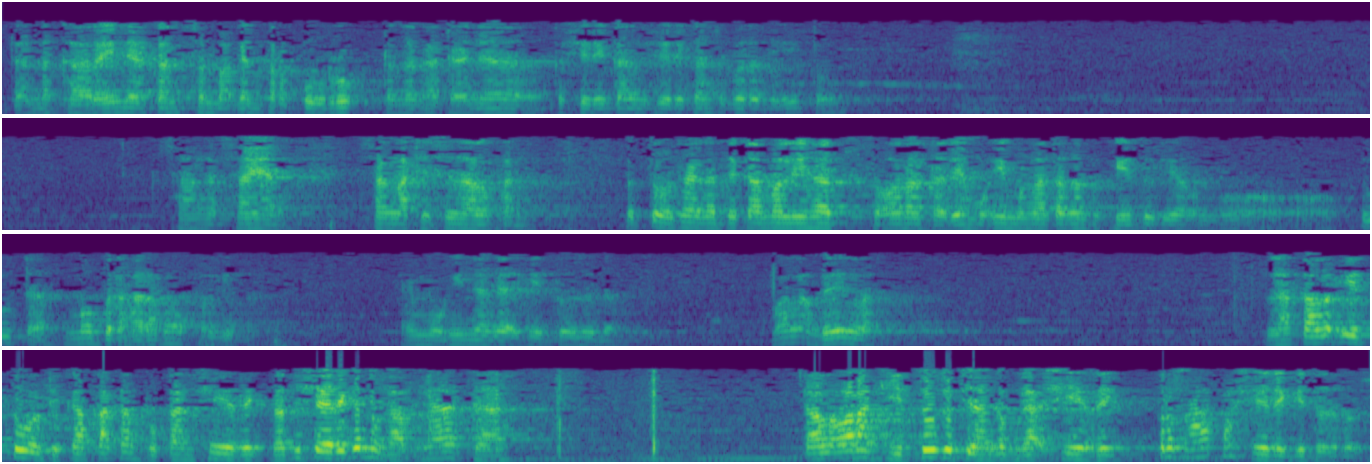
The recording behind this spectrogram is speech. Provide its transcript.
Dan negara ini akan semakin terpuruk dengan adanya kesyirikan-kesyirikan seperti itu. Sangat sayang, sangat disesalkan. Betul, saya ketika melihat seorang dari MUI mengatakan begitu, ya Allah, sudah mau berharap apa kita? MUI-nya kayak gitu sudah. Malah bela. Nah kalau itu dikatakan bukan syirik, berarti syirik itu nggak pernah ada. Kalau orang gitu itu dianggap nggak syirik, terus apa syirik itu terus?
